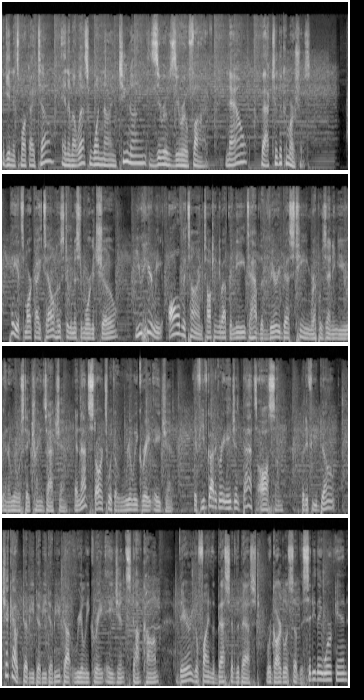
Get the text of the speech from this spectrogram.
Again, it's Mark Eitel, NMLS 1929005. Now, back to the commercials. Hey, it's Mark Eitel, host of the Mr. Mortgage Show. You hear me all the time talking about the need to have the very best team representing you in a real estate transaction, and that starts with a really great agent. If you've got a great agent, that's awesome. But if you don't, check out www.reallygreatagents.com. There you'll find the best of the best, regardless of the city they work in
